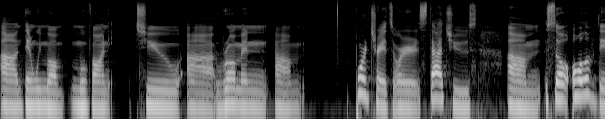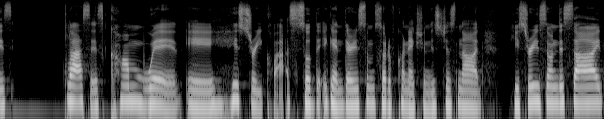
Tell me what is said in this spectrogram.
Uh, then we move move on to uh, Roman um, portraits or statues. Um, so all of this classes come with a history class. So the, again, there is some sort of connection. It's just not history is on this side,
